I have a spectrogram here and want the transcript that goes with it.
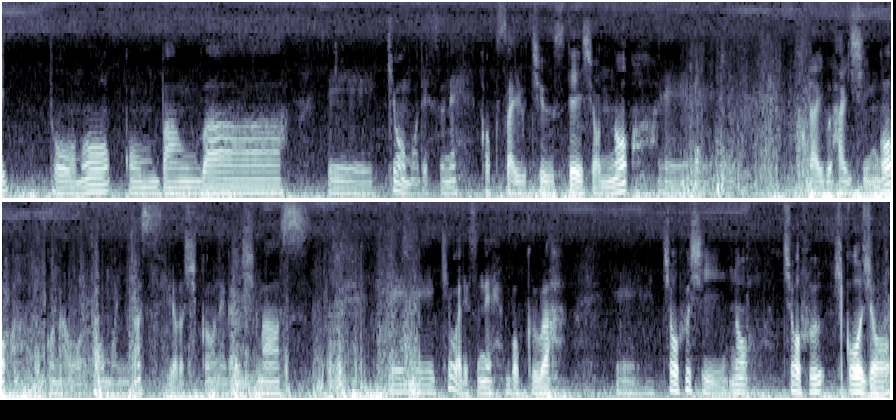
い。どうもこんばんは、えー、今日もですね国際宇宙ステーションの、えー、ライブ配信を行おうと思います。よろしくお願いします、えー、今日はですね僕は、え調布市の調布飛行場、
